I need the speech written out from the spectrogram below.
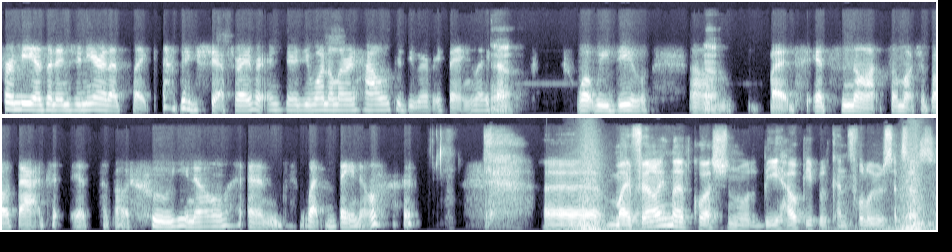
for me as an engineer that's like a big shift right for engineers you want to learn how to do everything like yeah. that's what we do um, yeah. But it's not so much about that. It's about who you know and what they know. uh, my final question will be how people can follow your success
